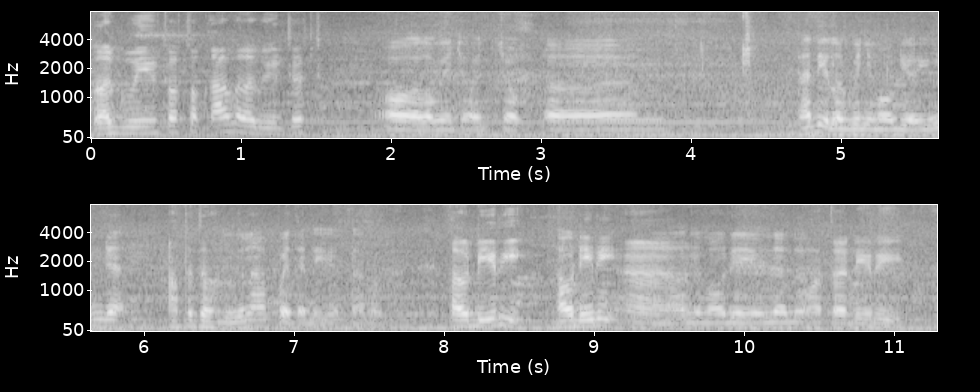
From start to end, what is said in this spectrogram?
lagu yang cocok apa lagu yang cocok? oh, lagu yang cocok. Em, tadi lagunya mau dia Yunda. Apa tuh? Judulnya apa ya tadi? Taruh. Tahu diri. Tahu diri. Ah. Lagi mau dia Yunda tuh. Oh, tahu diri.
